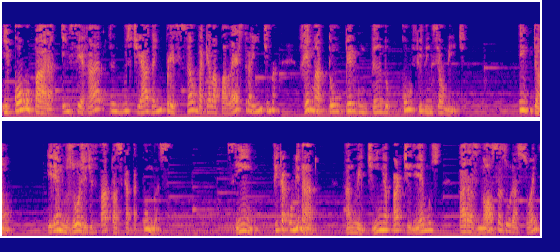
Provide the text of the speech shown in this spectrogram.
e como para encerrar a angustiada impressão daquela palestra íntima, rematou perguntando confidencialmente: Então, iremos hoje de fato às catacumbas? Sim, fica combinado. À noitinha partiremos para as nossas orações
